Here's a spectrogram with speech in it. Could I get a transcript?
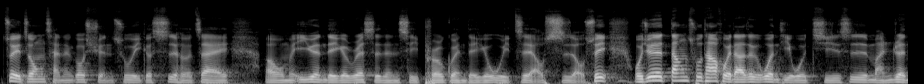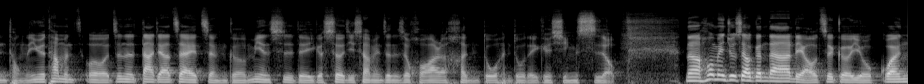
最终才能够选出一个适合在呃我们医院的一个 residency program 的一个物理治疗师哦。所以我觉得当初他回答这个问题，我其实是蛮认同的，因为他们呃真的大家在整个面试的一个设计上面，真的是花了很多很多的一个心思哦。那后面就是要跟大家聊这个有关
